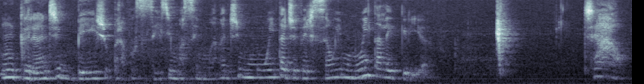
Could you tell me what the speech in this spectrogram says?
Um grande beijo para vocês e uma semana de muita diversão e muita alegria. Tchau!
